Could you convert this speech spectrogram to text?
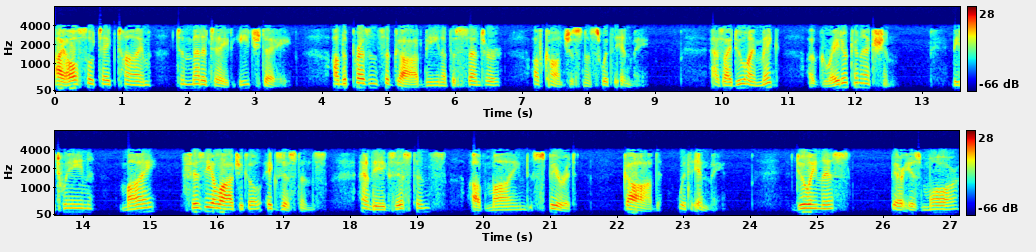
I also take time to meditate each day on the presence of God being at the center of consciousness within me. As I do, I make a greater connection between my physiological existence and the existence of mind, spirit, God within me. Doing this, there is more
